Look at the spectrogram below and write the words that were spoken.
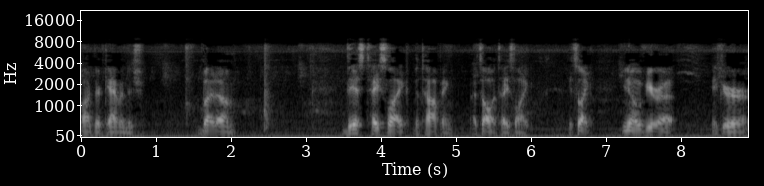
I like their Cavendish, but um, this tastes like the topping. That's all it tastes like. It's like you know if you're a if you're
